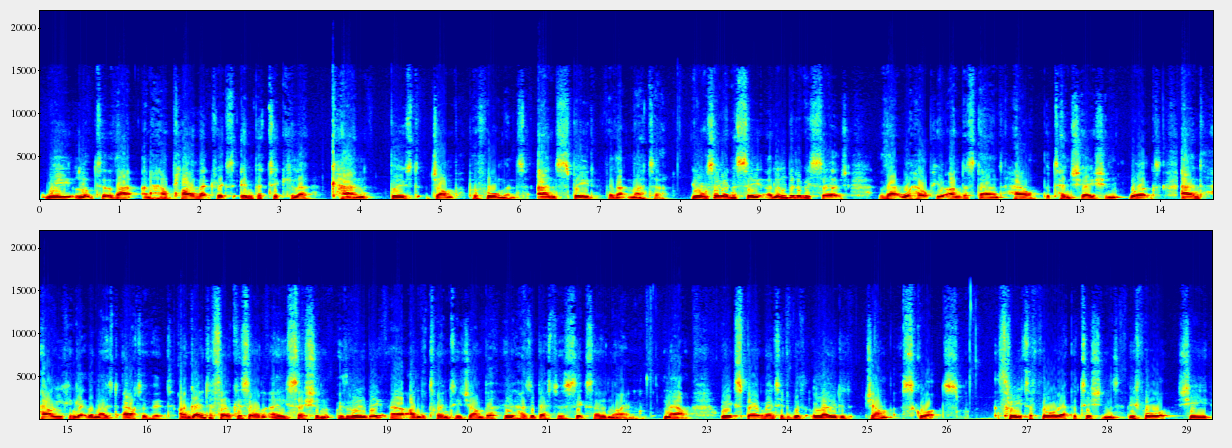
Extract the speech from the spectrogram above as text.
we looked at that and how plyometrics in particular can boost jump performance and speed for that matter. You're also going to see a little bit of research that will help you understand how potentiation works and how you can get the most out of it. I'm going to focus on a session with Ruby, our under 20 jumper, who has a best of 609. Now, we experimented with loaded jump squats, three to four repetitions before she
